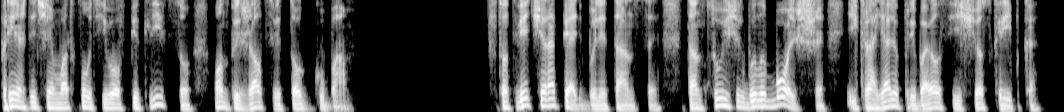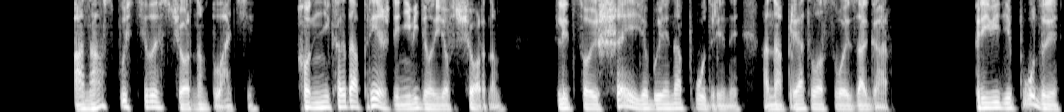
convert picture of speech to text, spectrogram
Прежде чем воткнуть его в петлицу, он прижал цветок к губам. В тот вечер опять были танцы. Танцующих было больше, и к роялю прибавилась еще скрипка. Она спустилась в черном платье. Он никогда прежде не видел ее в черном. Лицо и шея ее были напудрены, она прятала свой загар. При виде пудры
